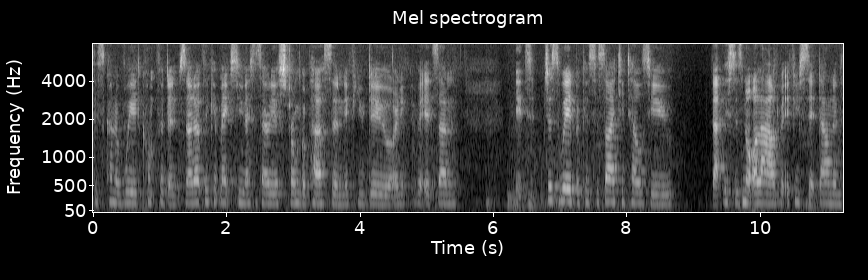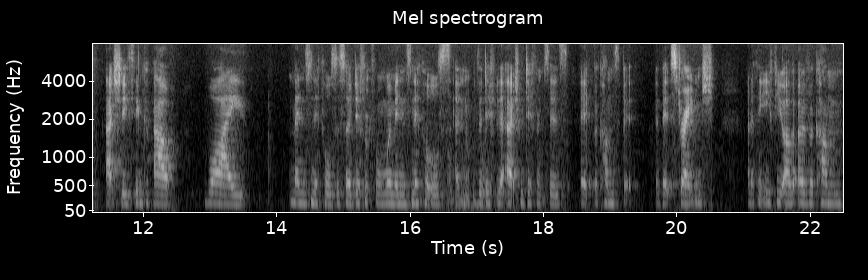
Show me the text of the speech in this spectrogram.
this kind of weird confidence, and I don't think it makes you necessarily a stronger person if you do or anything. But it's um, it's just weird because society tells you that this is not allowed. But if you sit down and actually think about why men's nipples are so different from women's nipples and the, diff- the actual differences, it becomes a bit a bit strange. And I think if you overcome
